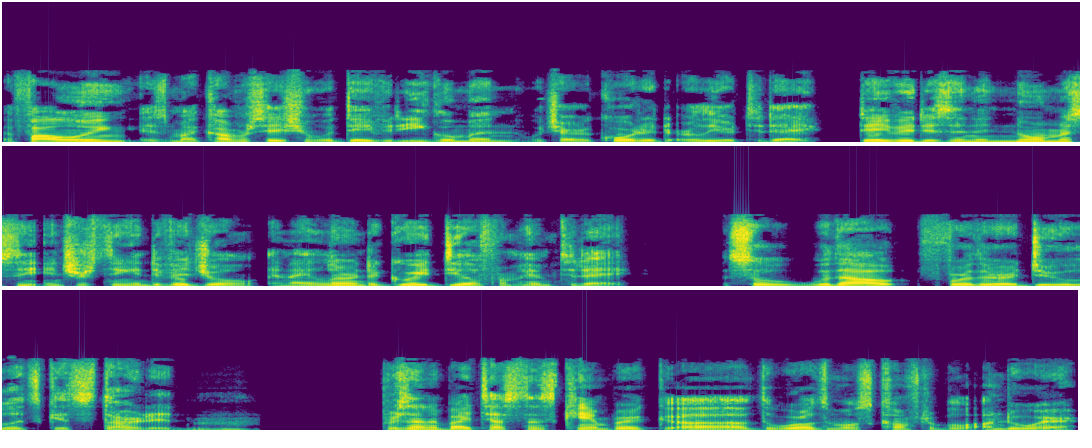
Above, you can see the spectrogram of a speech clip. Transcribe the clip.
The following is my conversation with David Eagleman, which I recorded earlier today. David is an enormously interesting individual, and I learned a great deal from him today. So, without further ado, let's get started. Mhm. Presented by Testance Cambric, uh, the world's most comfortable underwear.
